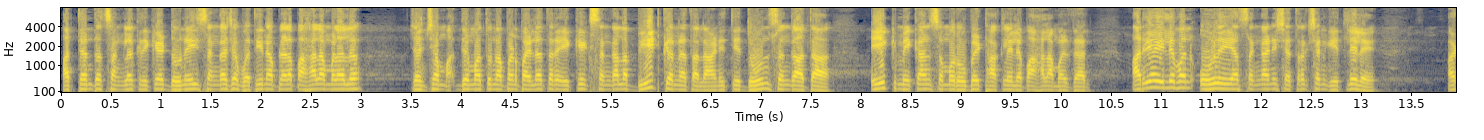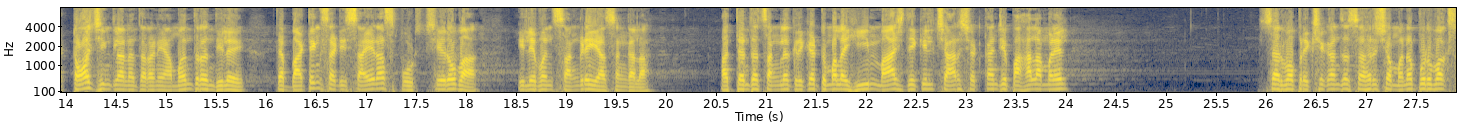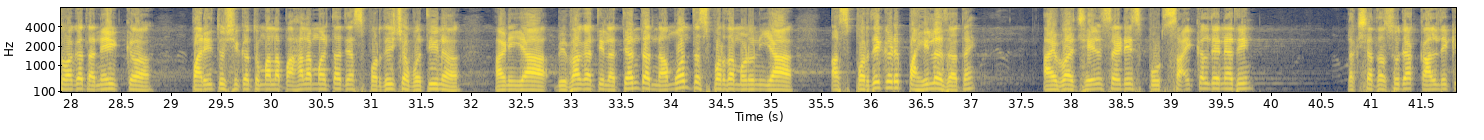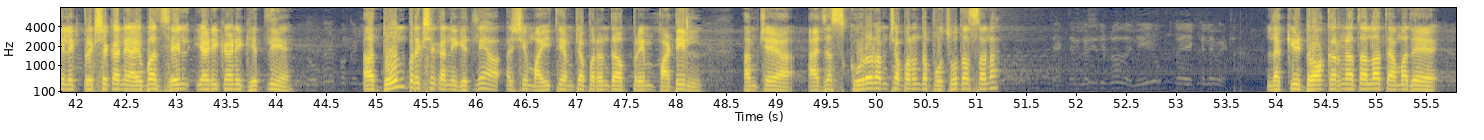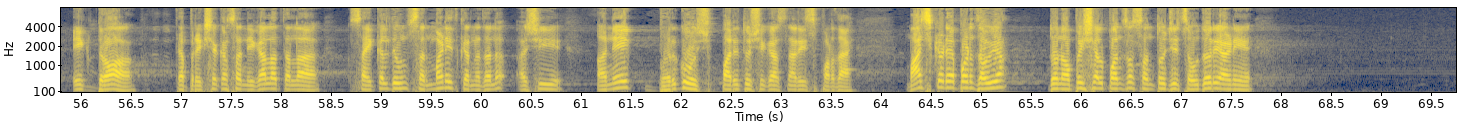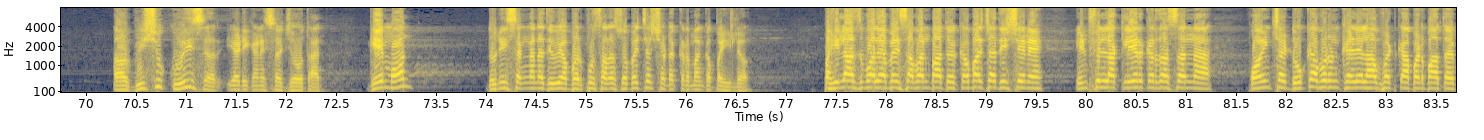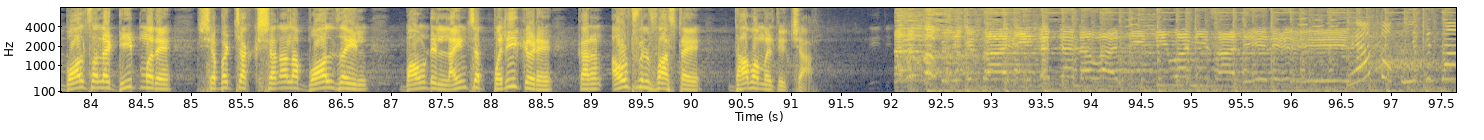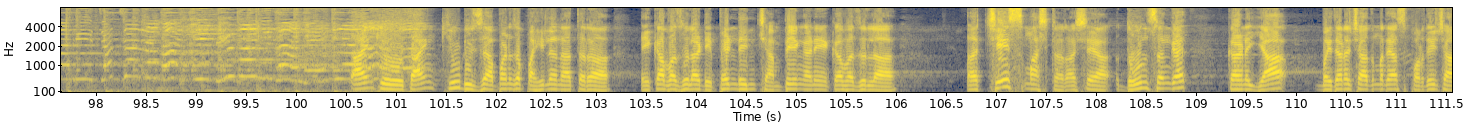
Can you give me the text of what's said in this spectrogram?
अत्यंत चांगलं क्रिकेट दोन्ही संघाच्या वतीनं आपल्याला पाहायला मिळालं. ज्यांच्या माध्यमातून आपण पाहिलं तर एक एक संघाला बीट करण्यात आलं. आणि ते दोन संघ आता एकमेकांसमोर उभे ठाकलेले पाहायला मिळतात. आर्या इलेव्हन ओळे या संघाने क्षेत्रक्षण घेतलेले. टॉस जिंकल्यानंतर आणि आमंत्रण दिलंय त्या बॅटिंगसाठी सायरा स्पोर्ट्स शेरोबा इलेव्हन सांगडे या संघाला. अत्यंत चांगलं क्रिकेट. तुम्हाला ही मॅच देखील चार षटकांची पाहायला मिळेल. सर्व प्रेक्षकांचं सहर्ष मनपूर्वक स्वागत. अनेक पारितोषिकं तुम्हाला पाहायला मिळतात या स्पर्धेच्या वतीनं. आणि या विभागातील अत्यंत नामवंत स्पर्धा म्हणून या स्पर्धेकडे पाहिलं जात आहे आयबा झेलसाठी स्पोर्ट्स सायकल देण्यात येईल. लक्षात असू द्या काल देखील एक प्रेक्षकाने आयबा झेल या ठिकाणी घेतली आहे. दोन प्रेक्षकांनी घेतली अशी माहिती आमच्यापर्यंत प्रेम पाटील आमचे ॲज अ स्कोरर आमच्यापर्यंत पोचवत असताना. लकी ड्रॉ करण्यात आला त्यामध्ये एक ड्रॉ त्या प्रेक्षकाचा निघाला त्याला सायकल देऊन सन्मानित करण्यात आलं अशी अनेक भरघोष पारितोषिक असणारी स्पर्धा आहे. मॅचकडे आपण जाऊया. दोन ऑफिशियल पंच संतोषजी चौधरी आणि विशू कुळी सर या ठिकाणी सज्ज होतात. गेम ऑन दोन्ही संघांना देऊया भरपूर साऱ्या शुभेच्छा. षटक क्रमांक पहिलं. पहिलाच बॉल या वेळेस आपण पाहतोय. कबरच्या दिशेने इनफिल्डला क्लिअर करत असताना पॉईंटच्या डोक्यावरून खेळलेला हा फटका आपण पाहतोय. बॉल चालला डीपमध्ये. शेवटच्या क्षणाला बॉल जाईल बाउंड्री लाईनच्या पलीकडे कारण आउटफील्ड फास्ट आहे. धावा मिळतील चार. थँक्यू थँक्यू डीजे आपण जर पाहिलं ना तर एका बाजूला डिफेंडिंग चॅम्पियन आणि एका बाजूला चेस मास्टर अशा दोन संघ आहेत. कारण या मैदानाच्या आतमध्ये या स्पर्धेच्या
